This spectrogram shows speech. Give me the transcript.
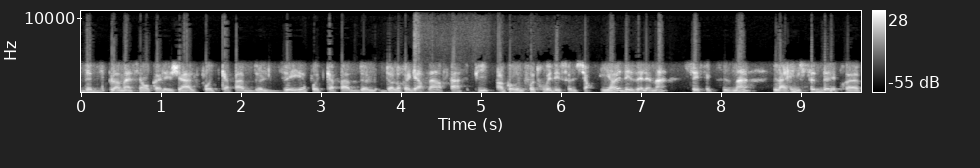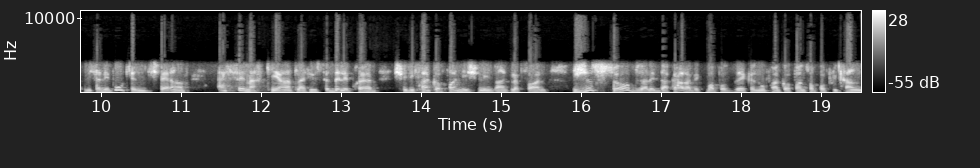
de diplomation au collégial, faut être capable de le dire, faut être capable de, de le regarder en face, puis encore une fois, trouver des solutions. Et un des éléments, c'est effectivement la réussite de l'épreuve. Mais savez-vous qu'il y a une différence assez marquée entre la réussite de l'épreuve chez les francophones et chez les anglophones. Juste ça, vous allez être d'accord avec moi pour dire que nos francophones sont pas plus grands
